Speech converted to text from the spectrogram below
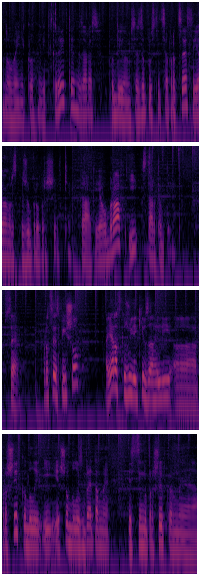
новенько відкрити. Зараз подивимося, запуститься процес, і я вам розкажу про прошивки. Так, я обрав і старт апдейт. Все, процес пішов. А я розкажу, які взагалі е, прошивки були і, і що було з бетами з цими прошивками е,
